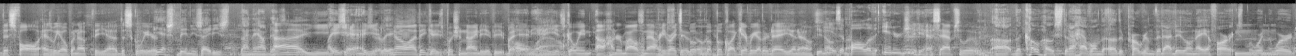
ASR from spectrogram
this fall as we open up up the uh, the school year. He has to be in his 80s by now, doesn't he? Uh, Late 70s, yeah, early No, I think he's pushing 90. If you, but oh, and, wow. and, he is going 100 miles an hour. He writes a book, a book, like every other day. You know, you know, he is a ball of energy. Yes, absolutely. Uh, the co-host that I have on the other program that I do on AFR Exploring mm-hmm. the Word,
